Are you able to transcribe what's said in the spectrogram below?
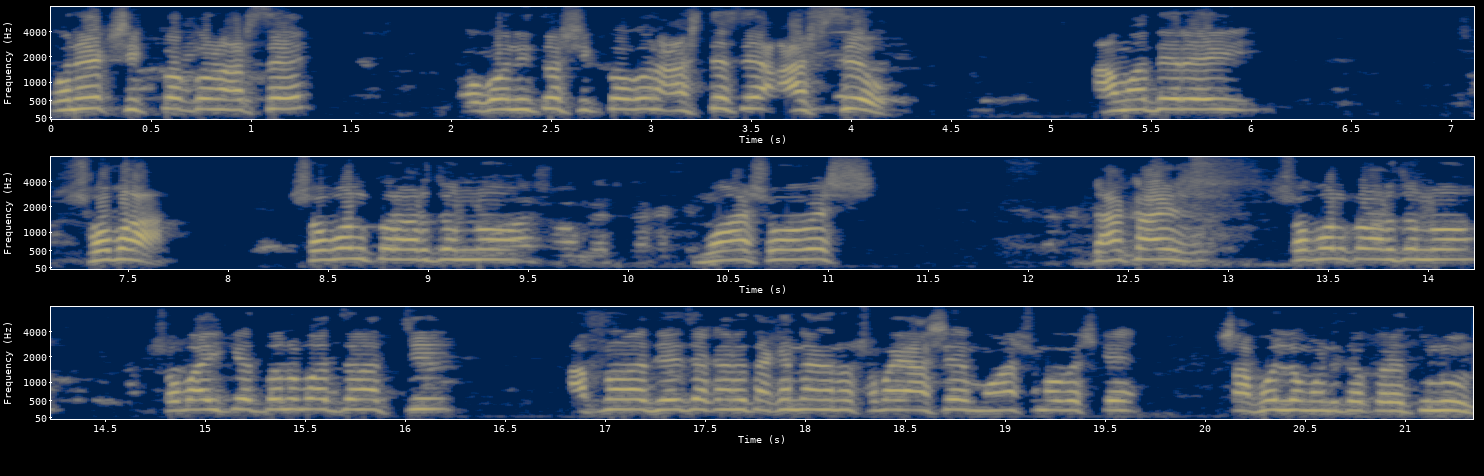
অনেক শিক্ষকগণ আসছে অগণিত শিক্ষকগণ আসতেছে আসছেও। আমাদের এই সভা সবল করার জন্য মহাসমাবেশ ঢাকায় সবল করার জন্য সবাইকে ধন্যবাদ জানাচ্ছি। আপনারা যে যেখানে থাকেন না কেন সবাই আসে, মহাসমাবেশকে সাফল্যমণ্ডিত করে তুলুন।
